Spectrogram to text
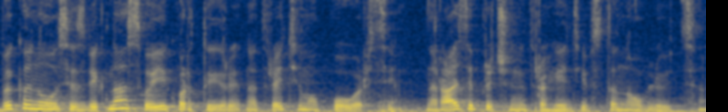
Викинулася з вікна своєї квартири на третьому поверсі. Наразі причини трагедії встановлюються.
